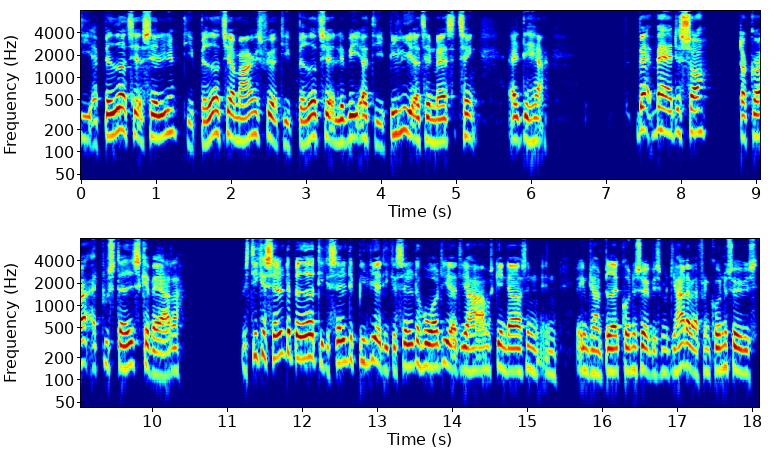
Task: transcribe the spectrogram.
de er bedre til at sælge, de er bedre til at markedsføre, de er bedre til at levere, de er billigere til en masse ting, alt det her. Hvad, hvad er det så, der gør, at du stadig skal være der? Hvis de kan sælge det bedre, de kan sælge det billigere, de kan sælge det hurtigere, de har måske endda også en, en jeg ved ikke, om de har en bedre kundeservice, men de har da i hvert fald en kundeservice.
